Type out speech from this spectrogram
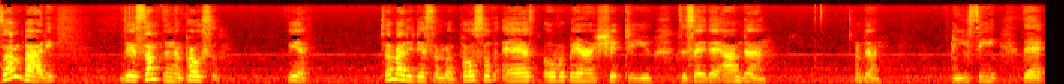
Somebody did something impulsive. Yeah. Somebody did some impulsive ass overbearing shit to you to say that I'm done. I'm done. And you see that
